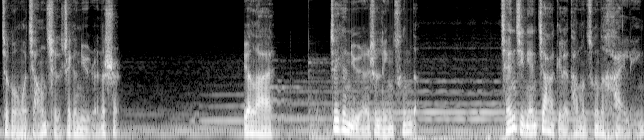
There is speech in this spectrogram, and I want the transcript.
就跟我讲起了这个女人的事儿。原来，这个女人是邻村的，前几年嫁给了他们村的海林。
